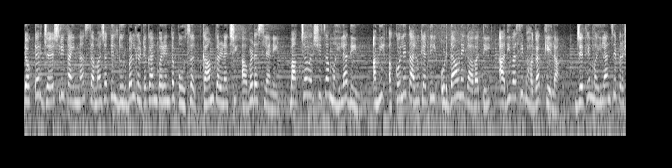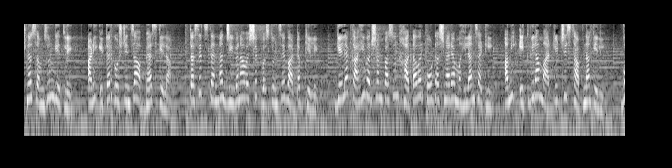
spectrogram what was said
डॉक्टर जयश्रीताईंना समाजातील दुर्बल घटकांपर्यंत पोहोचत काम करण्याची आवड असल्याने मागच्या वर्षीचा महिला दिन आम्ही अकोले तालुक्यातील उडदावणे गावातील आदिवासी भागात केला जेथे महिलांचे प्रश्न समजून घेतले आणि इतर गोष्टींचा अभ्यास केला. तसेच त्यांना जीवनावश्यक वस्तूंचे वाटप केले. गेल्या काही वर्षांपासून हातावर पोट असणाऱ्या महिलांसाठी आम्ही एकविरा मार्केटची स्थापना केली व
